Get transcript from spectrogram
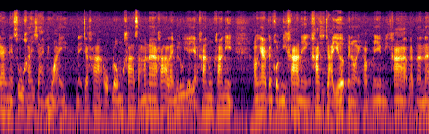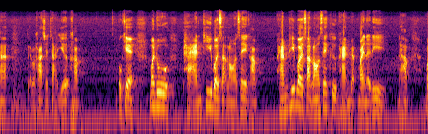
แรกเนี่ยสู้ค่าใช้จ่ายไม่ไหวไหนจะค่าอบรมค่าสัมมนาค่าอะไรไม่รู้เยอะแยะค่านู่นค่านี่เอาง่ายเป็นคนมีค่าเองค่าใช้จ่ายเยอะไปหน่อยครับไม่มีค่าแบบนั้นนะฮะแต่ว่าค่าใช้จ่ายเยอะครับโอเค มาดูแผนที่บริษัทลองเซ่ครับแผนที่บริษัทลองเซ่คือแผนแบบไบนารีนะครับไบ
